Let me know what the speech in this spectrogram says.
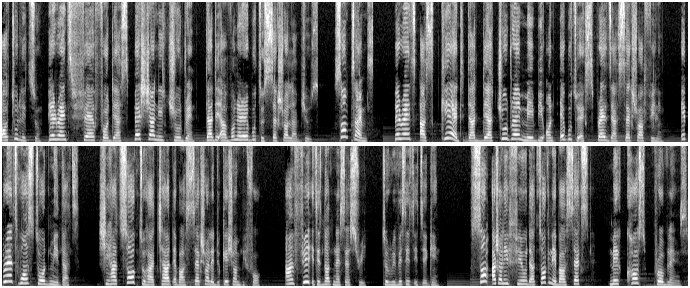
or too little. Parents fear for their special needs children that they are vulnerable to sexual abuse. Sometimes, parents are scared that their children may be unable to express their sexual feeling. A parent once told me that she had talked to her child about sexual education before and feel it is not necessary to revisit it again. Some actually feel that talking about sex may cause problems.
